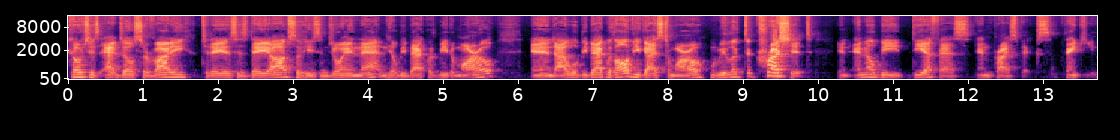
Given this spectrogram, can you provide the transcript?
Coach is at Joe Servati. Today is his day off, so he's enjoying that, and he'll be back with me tomorrow. And I will be back with all of you guys tomorrow when we look to crush it in MLB, DFS, and prize picks. Thank you.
